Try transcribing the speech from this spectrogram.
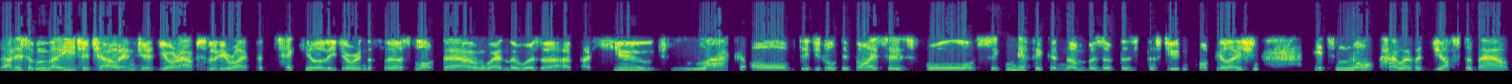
That is a major challenge. You're absolutely right, particularly during the first lockdown when there was a, a, huge lack of digital devices for significant numbers of the, the student population. It's not, however, just about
